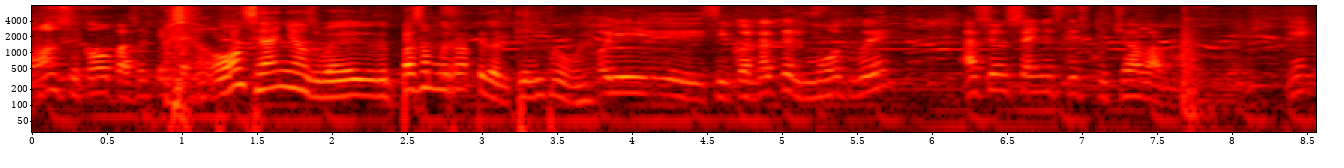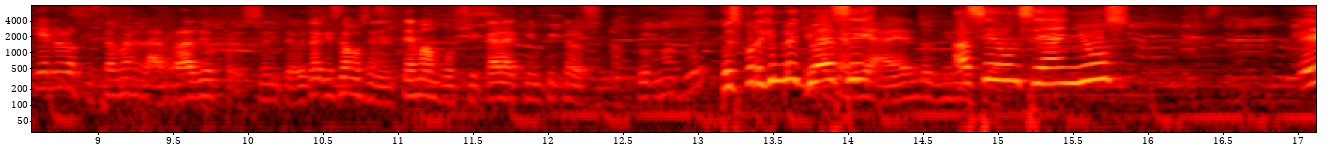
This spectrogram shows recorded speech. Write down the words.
11, ¿cómo pasó el tiempo, no? 11 años, güey. Pasa muy rápido el tiempo, güey. Oye, y sin cortarte el mood, güey. Hace 11 años que escuchábamos. ¿Qué, qué era lo que estaba en la radio presente? Ahorita que estamos en el tema musical aquí en Pícaros y Nocturnos, güey. Pues por ejemplo, ¿Qué yo hace, eh, en 2008? hace 11 años... eh,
